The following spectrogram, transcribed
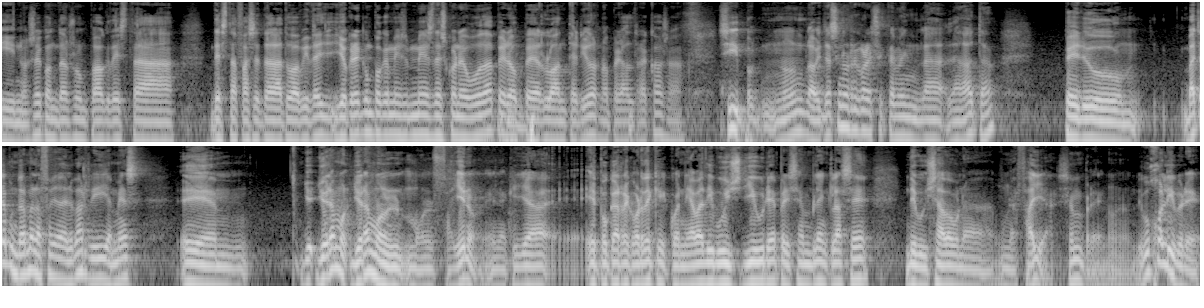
i no sé, conta'ns un poc d'esta faceta de la teva vida, jo crec que un poc més, més desconeguda, però uh -huh. per lo anterior, no per altra cosa. Sí, no, la veritat és que no recordo exactament la, la data, però vaig apuntar-me a la falla del barri i a més... Eh, jo, jo, era molt, jo era molt, molt fallero. En aquella època recorde que quan hi havia dibuix lliure, per exemple, en classe dibuixava una, una falla, sempre. No? Dibujo libre.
